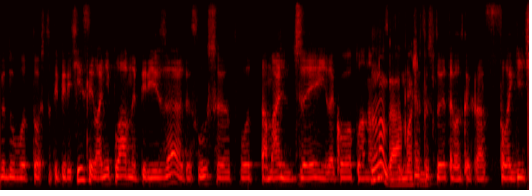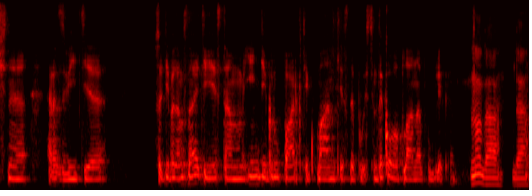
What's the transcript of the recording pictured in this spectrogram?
году вот то, что ты перечислил, они плавно переезжают и слушают вот там Аль Джей и такого плана Ну музыку. да, Мне может кажется, быть. что это вот как раз логичное развитие. Что, типа, там, знаете, есть там инди-группа Arctic Monkeys, допустим, такого плана публика. Ну да, да.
